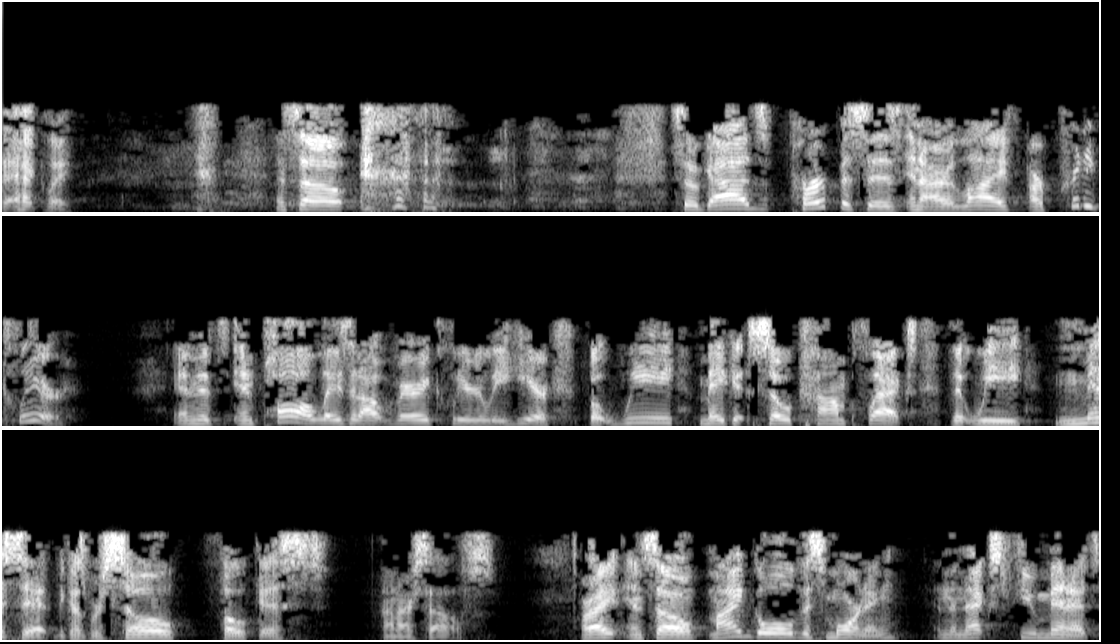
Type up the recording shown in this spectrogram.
Exactly. And so, so God's purposes in our life are pretty clear. And it's, and Paul lays it out very clearly here, but we make it so complex that we miss it because we're so focused on ourselves. Alright? And so my goal this morning, in the next few minutes,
